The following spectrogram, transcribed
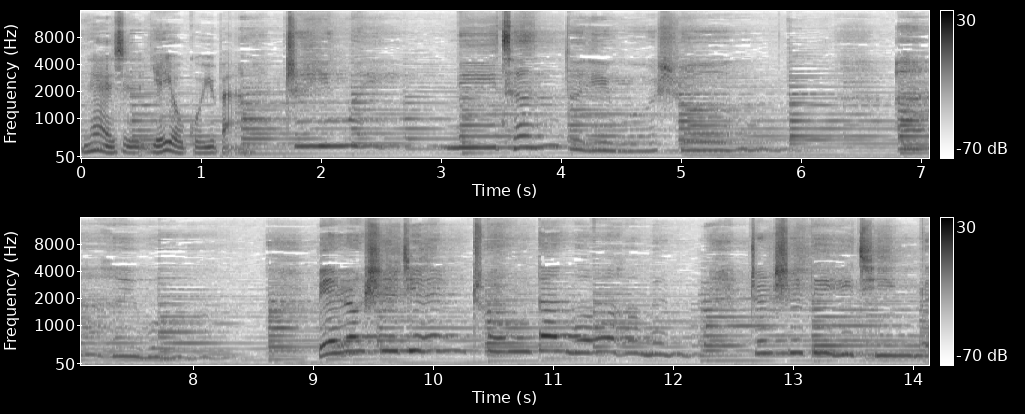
人家也是也有国语版啊。只因为你曾对我说爱我，别让时间冲淡我们真实的情感。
